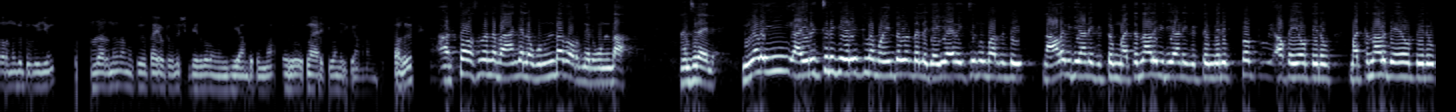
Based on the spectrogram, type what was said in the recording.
തുറന്ന് കിട്ടുകയും തുടർന്ന് നമുക്ക് പ്രൈവറ്റ് ഇഷ്യൂ ചെയ്ത് തുടങ്ങുകയും ചെയ്യാൻ പറ്റുന്ന ഒരു ക്ലാരിറ്റി വന്നിരിക്കുകയാണ് നമുക്ക്. അത് അടുത്ത ദിവസം തന്നെ ബാങ്ക് അല്ല ഉണ്ട തുറന്നിരും ഉണ്ട. മനസ്സിലായില്ലേ? നിങ്ങൾ ഈ അയറിച്ചിന് കയറിയിട്ടുള്ള മൈൻഡുകളുണ്ടല്ലോ ജയ അയറിച്ച് എന്ന് പറഞ്ഞിട്ട് നാളെ ബിരിയാണി കിട്ടും മറ്റന്നാൾ ബിരിയാണി കിട്ടും ഇവർ ഇപ്പൊ പേ ഔട്ട് തരും മറ്റന്നാൾ പേ ഔട്ട് തരും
